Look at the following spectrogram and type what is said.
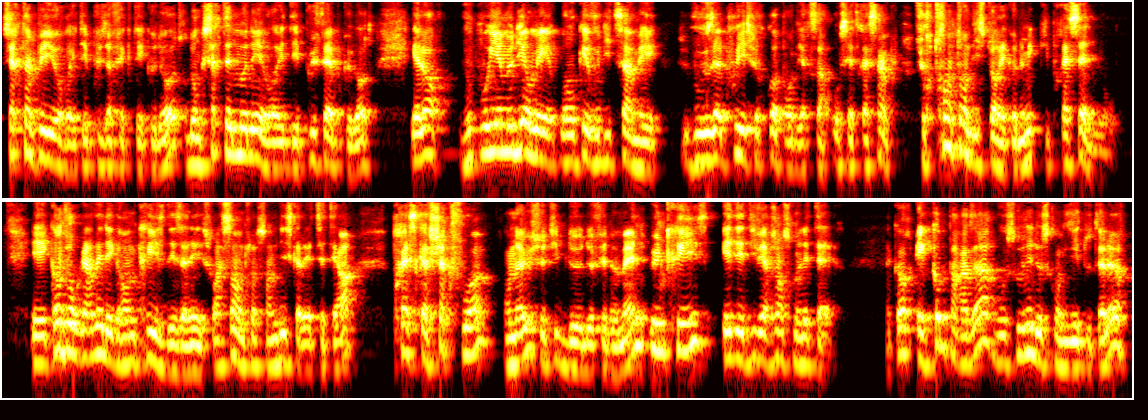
certains pays auraient été plus affectés que d'autres, donc certaines monnaies auraient été plus faibles que d'autres. Et alors, vous pourriez me dire, mais bon, ok, vous dites ça, mais vous vous appuyez sur quoi pour dire ça? Oh, c'est très simple, sur 30 ans d'histoire économique qui précèdent l'euro. Et quand vous regardez les grandes crises des années 60, 70, etc., presque à chaque fois, on a eu ce type de, de phénomène, une crise et des divergences monétaires. D'accord? Et comme par hasard, vous vous souvenez de ce qu'on disait tout à l'heure,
